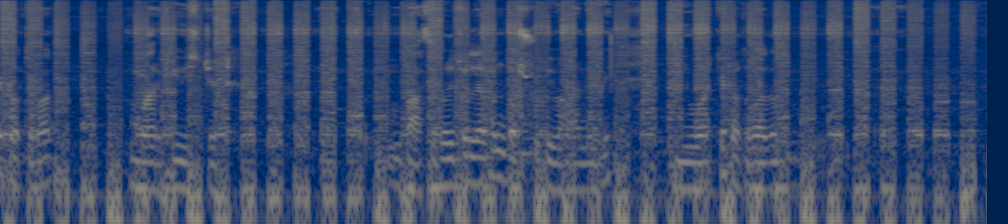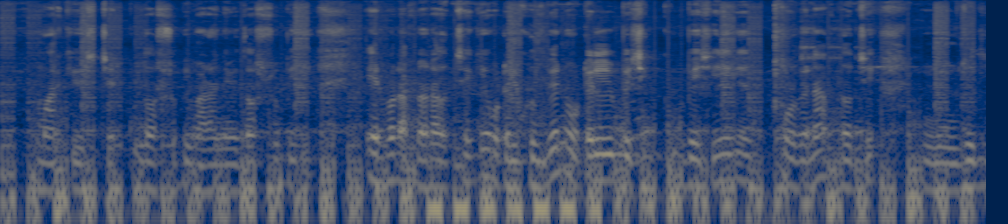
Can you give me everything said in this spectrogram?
মার্কেট, অথবা মার্কিউ স্টেট। বাসে করে চলে যাবেন, দশ রুপি ভাড়া নেবে। নিউ মার্কেট অথবা মার্কিউ স্টেট, দশ রুপি ভাড়া নেবে, দশ রুপি। এরপর আপনারা হচ্ছে কি হোটেল খুঁজবেন। হোটেল বেশি বেশি পড়বে না। আপনার হচ্ছে যদি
